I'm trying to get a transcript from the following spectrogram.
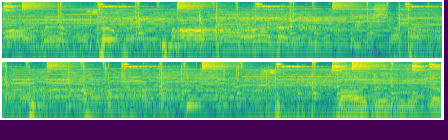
માનહુ બ્રહ્માનંદ સમાન માનવ બ્રહ્માનંદ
